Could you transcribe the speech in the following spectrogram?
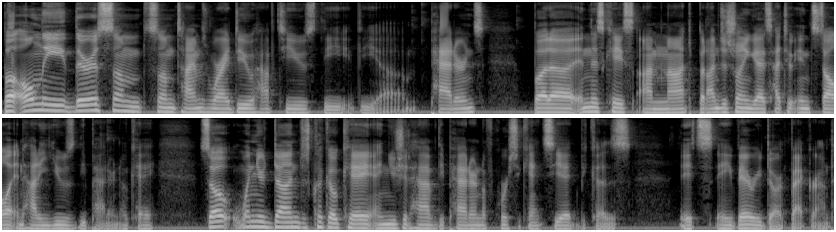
but only there is some some times where I do have to use the the um, patterns but uh, in this case I'm not but I'm just showing you guys how to install it and how to use the pattern okay? So when you're done just click OK and you should have the pattern. Of course you can't see it because it's a very dark background.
